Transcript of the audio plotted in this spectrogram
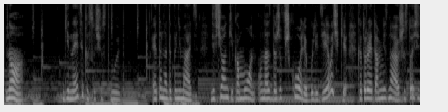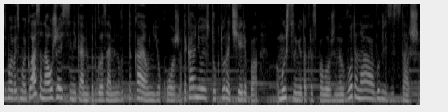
Но Генетика существует. Это надо понимать. Девчонки, come on, у нас даже в школе были девочки, которые там, не знаю, 6, 7, 8 класс, она уже с синяками под глазами, ну вот такая у нее кожа, такая у нее структура черепа, мышцы у нее так расположены, вот она выглядит старше.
